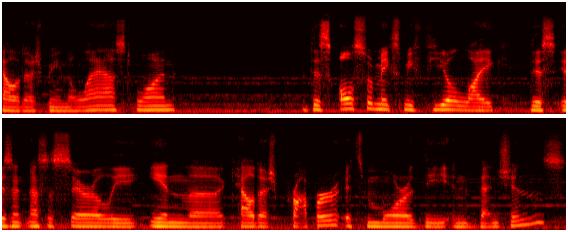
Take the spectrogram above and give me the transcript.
Kaladesh being the last one. This also makes me feel like this isn't necessarily in the Kaladesh proper. It's more the inventions,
